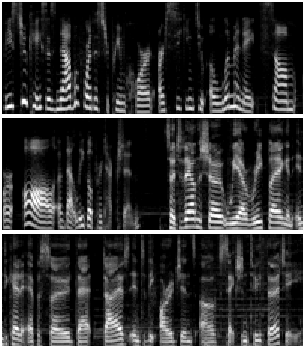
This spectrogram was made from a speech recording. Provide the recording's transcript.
These two cases, now before the Supreme Court, are seeking to eliminate some or all of that legal protection. So, today on the show, we are replaying an indicator episode that dives into the origins of Section 230.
